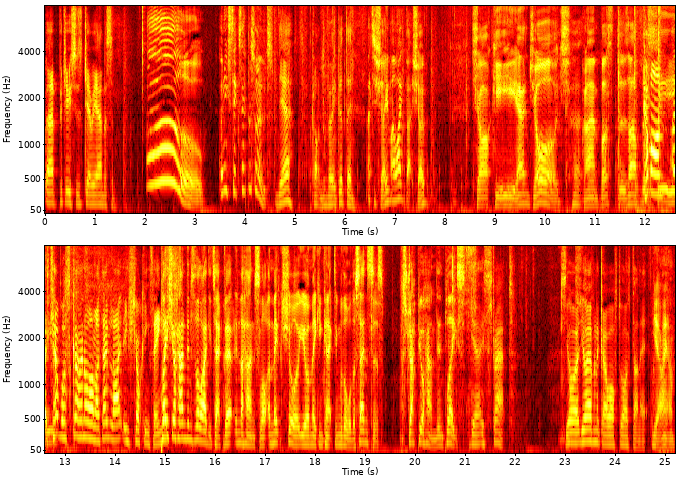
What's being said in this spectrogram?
Uh, producers Gerry Anderson. Oh, only six episodes. Yeah, can't have been very good then. That's a shame. I like that show. Sharky and George, crime busters of the Come on, sea. I tell what's going on. I don't like these shocking things. Place your hand into the lie detector in the hand slot and make sure you're making connecting with all the sensors. Strap your hand in place. Yeah, it's strapped. You're you're having a go after I've done it. Yeah, I am.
